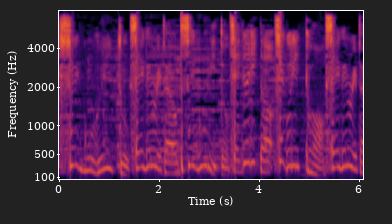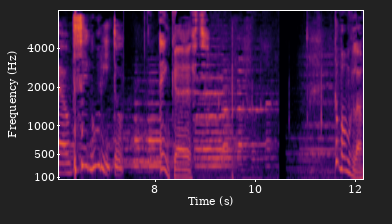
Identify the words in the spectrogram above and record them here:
segurito, segurito, segurito, segurito, segurito, segurito, segurito. Encast. Então vamos lá.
